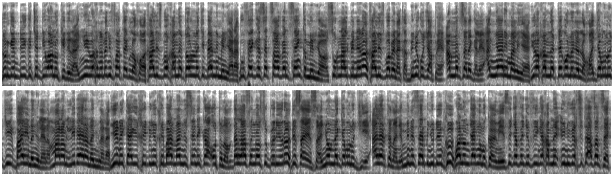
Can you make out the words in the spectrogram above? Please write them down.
doon ngeen dégg ca diwaanu Kidira ñuy wax ne dañu fa teg loxo xaalis boo xam ne toll na ci benn milliard bu fekk 725 millions journal bi nee na xaalis boobee nag bi ñu ko jàppee am na sénégalais ak ñaari malien yoo xam ne tegoon nañu loxo jamono ji bàyyi nañu leen maanaam libéré nañu leen yéen kaay gi xëy duñu xibaar naan ñu syndicat autonome de l'enseignement supérieur di SAES ñoom nag jamono ji alerte nañu ministère bi ñu dénk wàllum njàng mu kaw mi si jafe-jafe yi nga xam ne université Assane Seck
